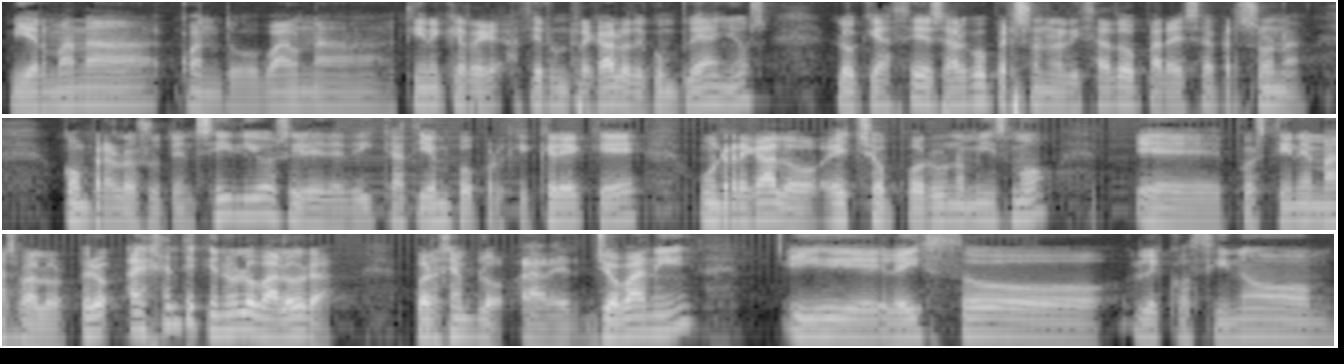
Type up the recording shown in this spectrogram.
Mi hermana, cuando va una, tiene que hacer un regalo de cumpleaños, lo que hace es algo personalizado para esa persona. Compra los utensilios y le dedica tiempo porque cree que un regalo hecho por uno mismo eh, pues tiene más valor. Pero hay gente que no lo valora. Por ejemplo, a ver, Giovanni y le hizo, le cocinó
